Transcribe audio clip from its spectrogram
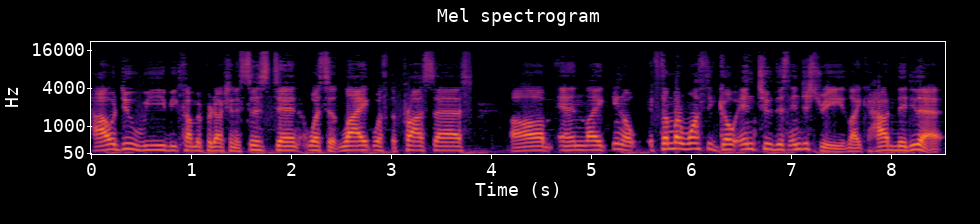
how do we become a production assistant? What's it like? What's the process? Um, and like you know if someone wants to go into this industry like how do they do that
